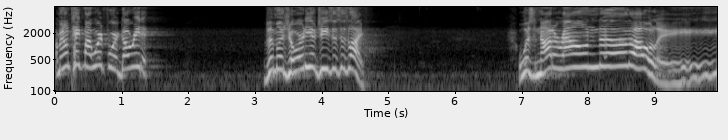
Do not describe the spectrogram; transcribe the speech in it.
I mean, don't take my word for it, go read it. The majority of Jesus' life was not around uh, the holy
